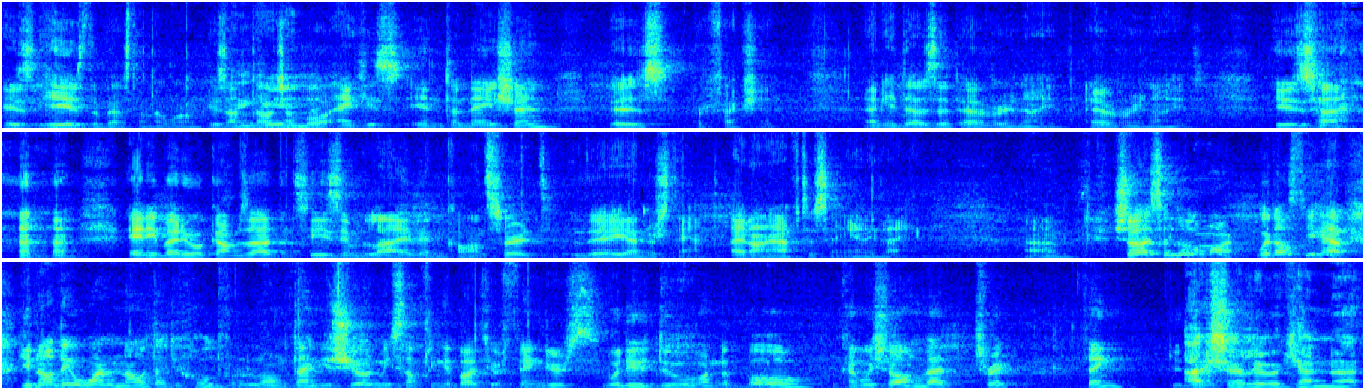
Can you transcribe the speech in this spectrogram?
He's he is the best in the world. He's untouchable, and his intonation is perfection. And he does it every night, every night. He's anybody who comes out and sees him live in concert, they understand. I don't have to say anything. Um, show us a little more. What else do you have? You know the one note that you hold for a long time. You showed me something about your fingers. What do you do on the bow? Can we show them that trick thing? Actually, we cannot.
